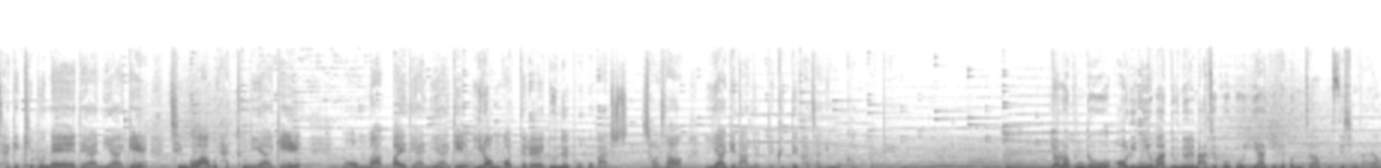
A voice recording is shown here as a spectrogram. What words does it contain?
자기 기분에 대한 이야기, 친구하고 다툰 이야기, 뭐 엄마 아빠에 대한 이야기 이런 것들을 눈을 보고 마주 쳐서 이야기 나눌 때 그때 가장 행복한 것 같아요. 여러분도 어린이와 눈을 마주보고 이야기해 본 적 있으신가요?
